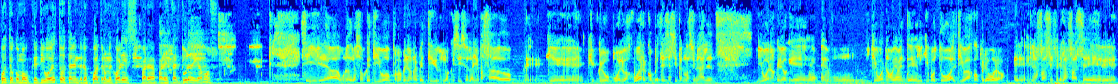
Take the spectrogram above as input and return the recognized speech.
puesto como objetivo esto, estar entre los cuatro mejores para, para esta altura, digamos? Sí, era uno de los objetivos, por lo menos repetir lo que se hizo el año pasado, eh, que, que el club vuelva a jugar competencias internacionales. Y bueno, creo que, em, que bueno, obviamente el equipo tuvo altibajos, pero bueno, eh, en la fase, en la fase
